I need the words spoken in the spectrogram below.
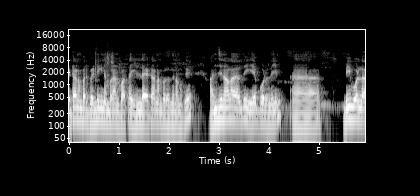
எட்டாம் நம்பர் பெண்டிங் நம்பரான்னு பார்த்தா இல்லை. எட்டாம் நம்பர் வந்து நமக்கு அஞ்சு நாளாக வந்து ஏ போர்டுலேயும் பி போர்டில்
